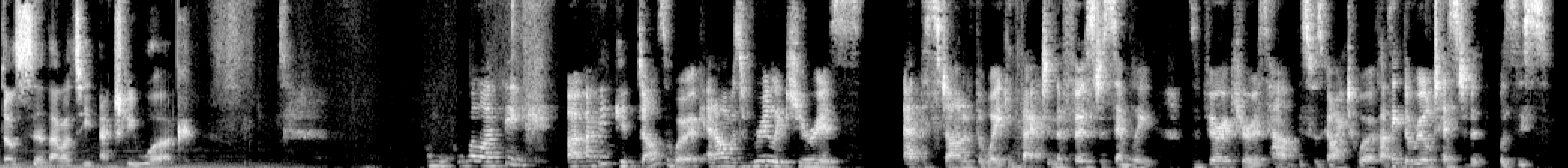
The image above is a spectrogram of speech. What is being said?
Does synodality actually work? Well, I think I think it does work, and I was really curious at the start of the week. In fact, in the first assembly, I was very curious how this was going to work. I think the real test of it was this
